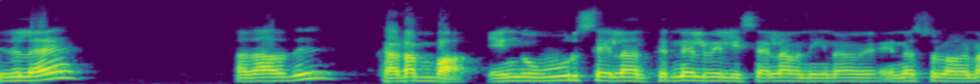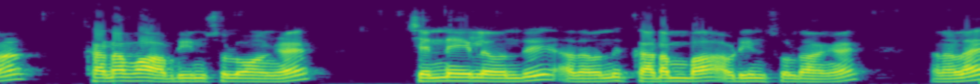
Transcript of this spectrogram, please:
இதில் அதாவது கடம்பா. எங்கள் ஊர் சைடெலாம் திருநெல்வேலி சைடெலாம் வந்தீங்கன்னா என்ன சொல்லுவாங்கன்னா கனவா அப்படின்னு சொல்லுவாங்க. சென்னையில் வந்து அதை வந்து கடம்பா அப்படின்னு சொல்கிறாங்க அதனால்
